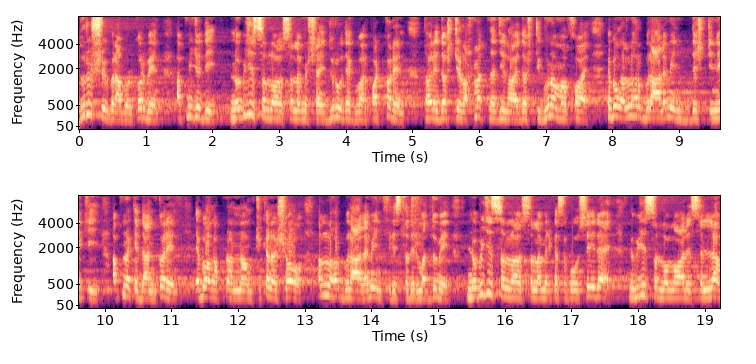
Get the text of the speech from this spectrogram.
দুরুদ শরীফের আমল করবেন। আপনি যদি নবীজি সাল্লাহ সাল্লামের সাথে দুরুদ একবার পাঠ করেন, তাহলে দশটি রহমত নাজিল হয়, দশটি গুণামাফ হয় এবং আল্লাহ রব্বুল আলমিন দেশটি নেকি আপনাকে দান করেন এবং আপনার নাম, ঠিকানা সহ আল্লাহ রব্বুল আলমিন ফিরিস্তাদের মাধ্যমে নবীজি সাল্লাহ সাল্লামের কাছে পৌঁছে দেয়। নবীজি সাল্লাহ আলি সাল্লাম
